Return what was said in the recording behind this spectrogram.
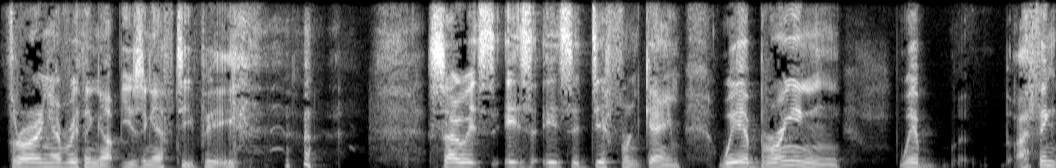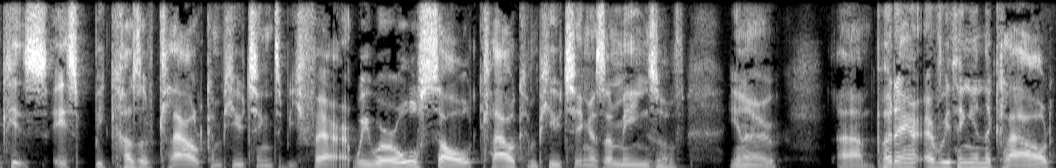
throwing everything up using FTP. So it's, it's, it's a different game. We're bringing, we're, I think it's it's because of cloud computing. To be fair, we were all sold cloud computing as a means of you know um, putting everything in the cloud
